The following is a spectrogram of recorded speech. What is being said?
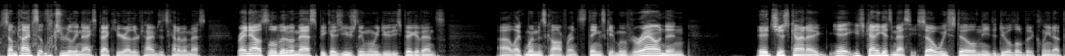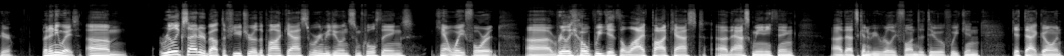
Sometimes it looks really nice back here. Other times it's kind of a mess. Right now it's a little bit of a mess because usually when we do these big events, uh, like women's conference, things get moved around and it just kind of it just kind of gets messy. So we still need to do a little bit of cleanup here. But anyways, um, really excited about the future of the podcast. We're to be doing some cool things. Can't wait for it. Uh, really hope we get the live podcast, uh, the Ask Me Anything. Uh, that's to be really fun to do if we can get that going.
